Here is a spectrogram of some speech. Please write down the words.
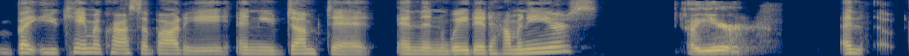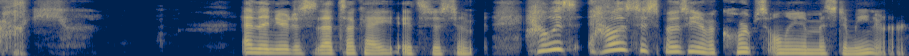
but you came across a body and you dumped it and then waited how many years? A year. And and then you're just that's okay. It's just a how is how is disposing of a corpse only a misdemeanor?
